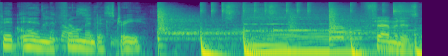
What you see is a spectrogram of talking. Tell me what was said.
fit in the film industry. Feminism.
